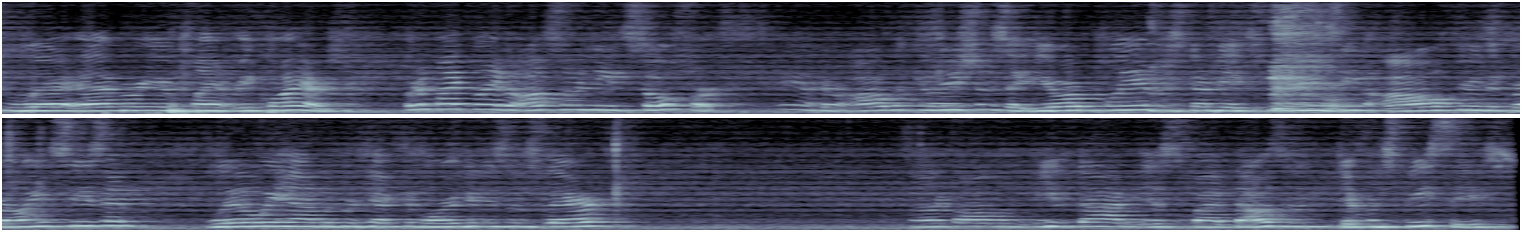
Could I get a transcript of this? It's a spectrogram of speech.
to wherever your plant requires. But if my plant also needs sulfur, under all the conditions that your plant is going to be experiencing all through the growing season, will we have the protective organisms there? Like all you've got is 5,000 different species.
